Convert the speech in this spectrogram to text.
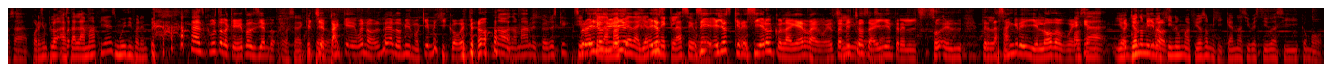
O sea, por ejemplo, hasta la mafia es muy diferente. es justo lo que estás diciendo. O sea, ¿qué Pinche pedo? tanque, bueno, es lo mismo aquí en México, güey, pero... No, no mames, pero es que siento Pero que ellos- la mafia ellos- de allá ellos- tiene clase, güey. Sí, ellos crecieron con la guerra, güey. Están Sí, hechos güey, o ahí sea- entre, el, el- entre la sangre y el lodo, güey. O sea, yo, no me imagino un mafioso mexicano así vestido así como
